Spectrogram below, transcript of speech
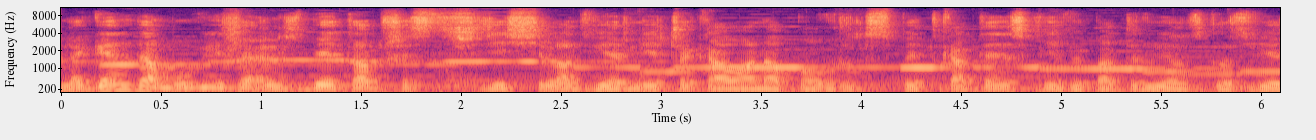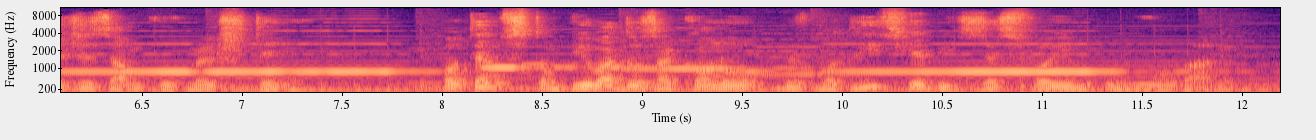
Legenda mówi, że Elżbieta przez 30 lat wiernie czekała na powrót Spytka, tęsknie wypatrując go z wieży zamku w Melsztynie. Potem wstąpiła do zakonu, by w modlitwie być ze swoim umiłowanym.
